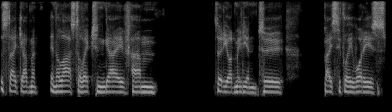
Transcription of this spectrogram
the state government in the last election gave um, thirty odd million to basically what is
